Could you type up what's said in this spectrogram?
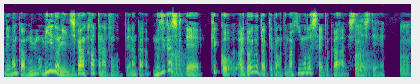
で、なんかみ見るのに時間かかったなと思って、なんか難しくて、結構、あれどういうことだっけと思って巻き戻したりとかしたりして、うん。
